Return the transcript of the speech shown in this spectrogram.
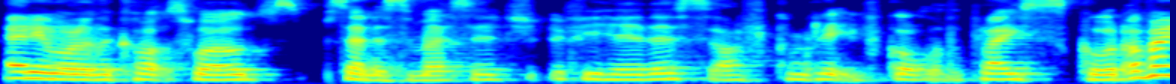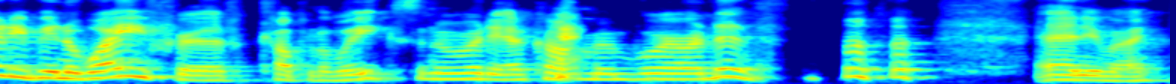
Anyone in the Cotswolds, send us a message if you hear this. I've completely forgotten what the place is called. I've only been away for a couple of weeks and already I can't remember where I live. anyway,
